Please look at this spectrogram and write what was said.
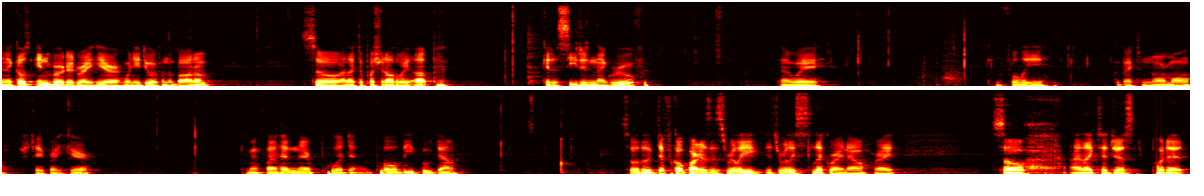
and it goes inverted right here when you do it from the bottom. So I like to push it all the way up, get it seated in that groove. That way can fully go back to normal shape right here. Get my flathead in there, pull it down, pull the boot down. So the difficult part is it's really it's really slick right now, right? So I like to just put it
